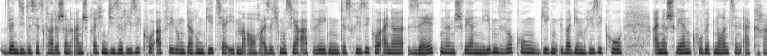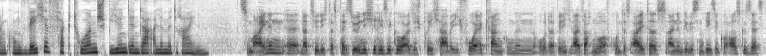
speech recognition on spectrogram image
Wenn Sie das jetzt gerade schon ansprechen, diese Risikoabwägung, darum geht es ja eben auch. Also ich muss ja abwägen, das Risiko einer seltenen schweren Nebenwirkung gegenüber dem Risiko einer schweren Covid-19-Erkrankung. Welche Faktoren spielen denn da alle mit rein? Zum einen äh, natürlich das persönliche Risiko, also sprich, habe ich Vorerkrankungen oder bin ich einfach nur aufgrund des Alters einem gewissen Risiko ausgesetzt.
